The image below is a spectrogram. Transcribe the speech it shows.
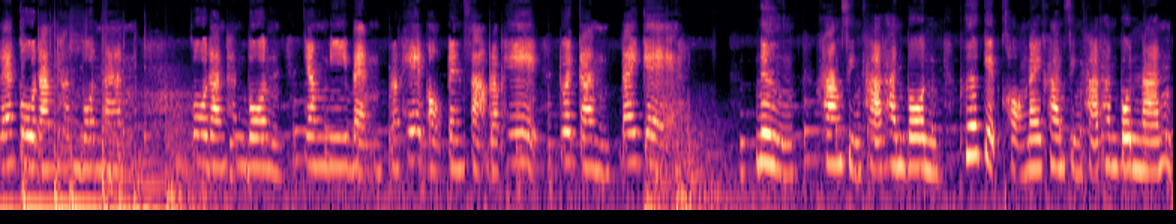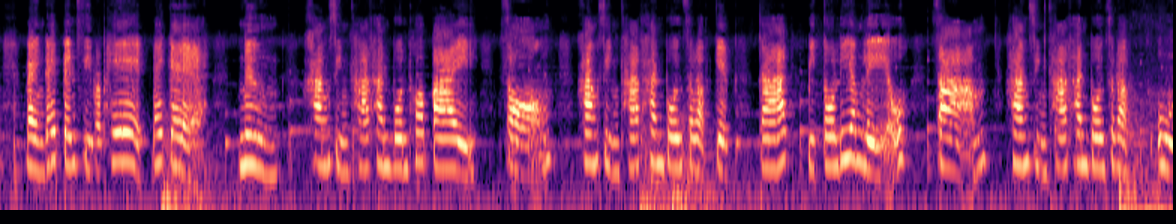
และโกดังทันบนนั้น โกดังทันบนยังมีแบ่งประเภทออกเป็นสามประเภทด้วยกันได้แก่ 1. คลังสินค้าทันบน เพื่อเก็บของในคลังสินค้าทันบนนั้น แบ่งได้เป็น4ประเภทได้แก่ 1. คลังสินค้าทันบนทั่วไป 2. คลังสินค้าทันบนสำหรับเก็บก๊าซปิโตรเลียมเหลว 3. คลังสินค้าทันบนสำหรับอู่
